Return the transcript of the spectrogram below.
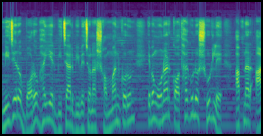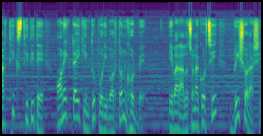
নিজেরও বড় ভাইয়ের বিচার বিবেচনা সম্মান করুন এবং ওনার কথাগুলো শুনলে আপনার আর্থিক স্থিতিতে অনেকটাই কিন্তু পরিবর্তন ঘটবে। এবার আলোচনা করছি বৃষ রাশি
